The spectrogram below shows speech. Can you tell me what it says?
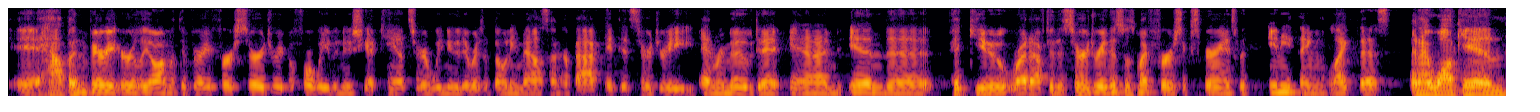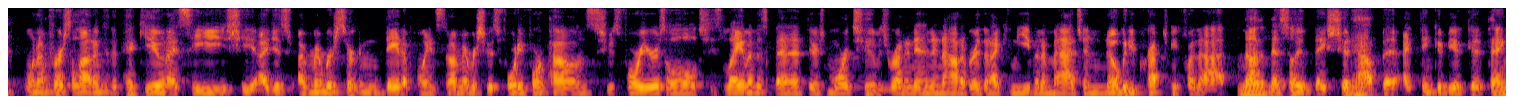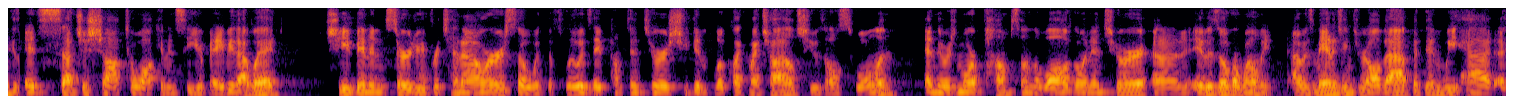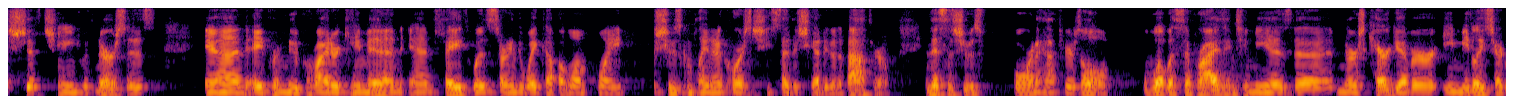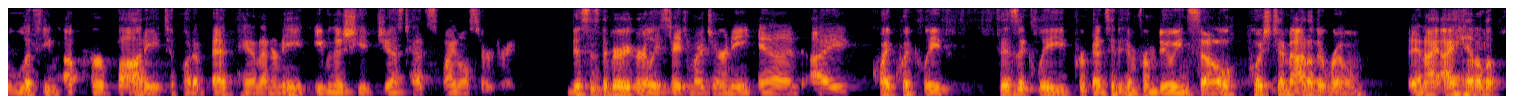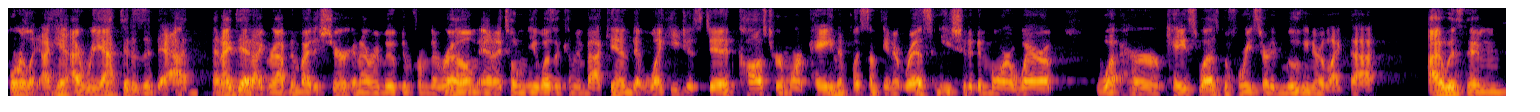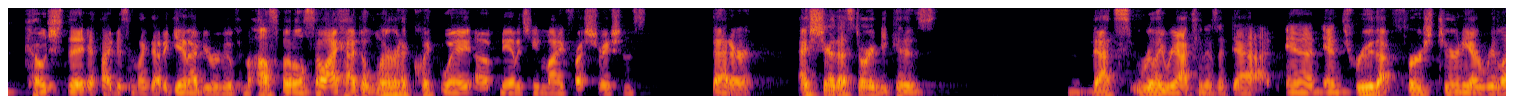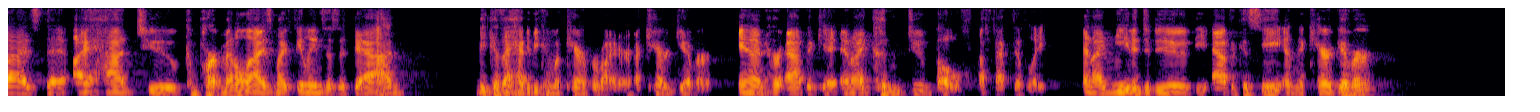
it happened very early on with the very first surgery before we even knew she had cancer. We knew there was a bony mass on her back. They did surgery and removed it. And in the PICU, right after the surgery, this was my first experience with anything like this and I walk in when I'm first allowed into the PICU and I see she, I just, I remember certain data points. And I remember she was 44 pounds. She was four years old. She's laying on this bed. There's more tubes running in and out of her that I can even imagine. Nobody prepped me for that. Not necessarily that they should have, but I think it'd be a good thing. It's such a shock to walk in and see your baby that way. She had been in surgery for 10 hours. So with the fluids they pumped into her, she didn't look like my child. She was all swollen and there was more pumps on the wall going into her and it was overwhelming. I was managing through all that but then we had a shift change with nurses and a new provider came in and faith was starting to wake up at one point. She was complaining of course she said that she had to go to the bathroom. And this is she was four and a half years old. What was surprising to me is the nurse caregiver immediately started lifting up her body to put a bedpan underneath even though she had just had spinal surgery. This is the very early stage of my journey and i quite quickly physically prevented him from doing so, pushed him out of the room. and I, I, handled it poorly. I, I reacted as a dad, and I did. I grabbed him by the shirt and I removed him from the room, and I told him he wasn't coming back in. That what he just did caused her more pain and put something at risk, and he should have been more aware of what her case was before he started moving her like that. I was then coached that if I did something like that again, I'd be removed from the hospital. So I had to learn a quick way of managing my frustrations better. I share that story because that's really reacting as a dad. And and through that first journey i realized that i had to compartmentalize my feelings as a dad because i had to become a care provider a caregiver and her advocate and i couldn't do both effectively. And i needed to do the advocacy and the caregiver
